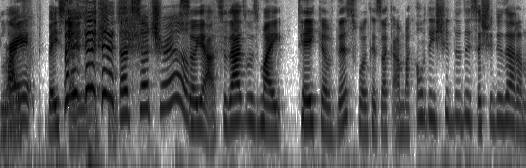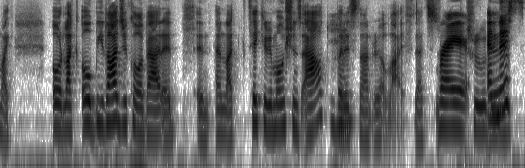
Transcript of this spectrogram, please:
life Right. based on emotions. That's so true. So yeah, so that was my take of this one because like I'm like, oh, they should do this, they should do that. I'm like, or like, oh, be logical about it and, and like take your emotions out, but Mhm. it's not real life. That's Right. truly And this,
